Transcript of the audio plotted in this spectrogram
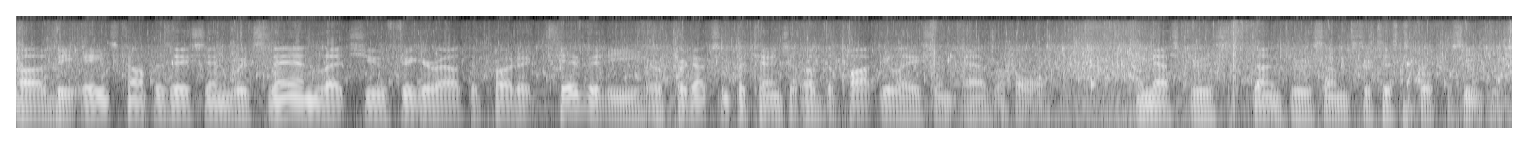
of the age composition which then lets you figure out the productivity or production potential of the population as a whole. And that's through, done through some statistical procedures.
